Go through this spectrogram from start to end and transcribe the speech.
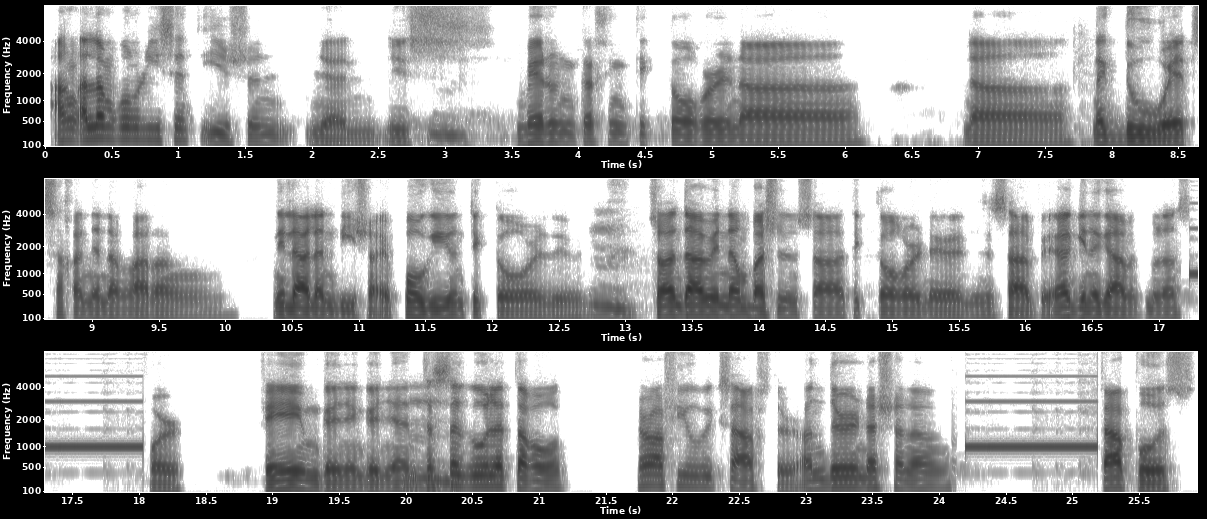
Ang alam kong recent issue niyan is Hmm. meron kasing TikToker na na nag-duet sa kanya na parang nilalandi siya. Eh, pogi yung TikToker na yun. Mm. So, ang dami ng bash dun sa TikToker na yun. Sasabi, ah, ginagamit mo lang for fame, ganyan-ganyan. Mm. Tapos nagulat ako, pero a few weeks after, under na siya ng... Tapos,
